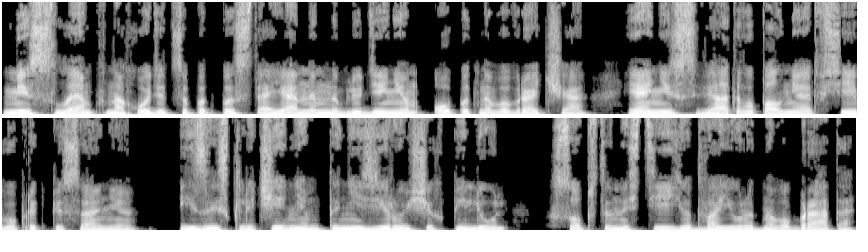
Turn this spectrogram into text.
Мисс Лэмп находится под постоянным наблюдением опытного врача, и они свято выполняют все его предписания. И за исключением тонизирующих пилюль, собственности ее двоюродного брата,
